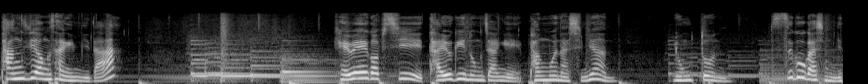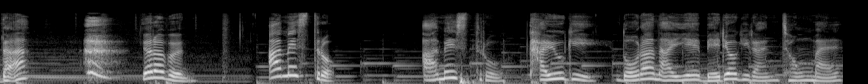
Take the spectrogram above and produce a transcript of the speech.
방지 영상입니다. 계획 없이 다육이 농장에 방문하시면 용돈 쓰고 가십니다. 여러분, 아메스트로, 아메스트로, 다육이, 노란 아이의 매력이란 정말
